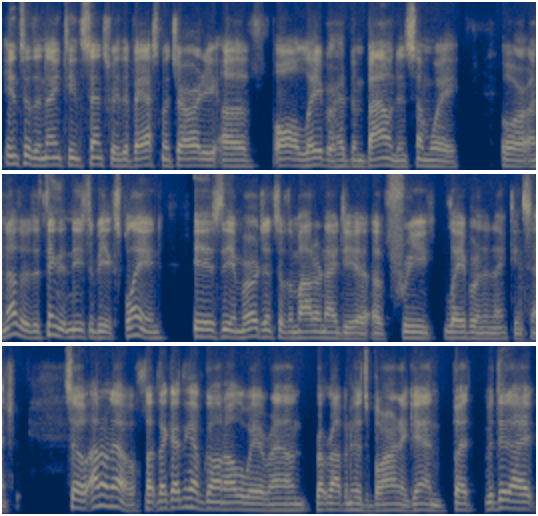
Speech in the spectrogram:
into the 19th century, the vast majority of all labor had been bound in some way or another. The thing that needs to be explained is the emergence of the modern idea of free labor in the 19th century. So I don't know. Like I think I've gone all the way around Robin Hood's barn again, but but did I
